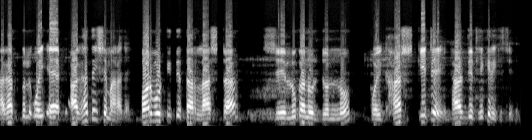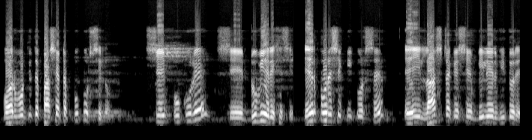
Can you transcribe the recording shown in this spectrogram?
আঘাত করলে ওই এক আঘাতেই সে মারা যায়। পরবর্তীতে তার লাশটা সে লুকানোর জন্য ওই ঘাস কেটে ঘাস দিয়ে ঢেকে রেখেছিল। পরবর্তীতে পাশে একটা পুকুর ছিল। সেই পুকুরে সে ডুবিয়ে রেখেছে এরপরে সে কি করছে? এই লাশটাকে সে বিলের ভিতরে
